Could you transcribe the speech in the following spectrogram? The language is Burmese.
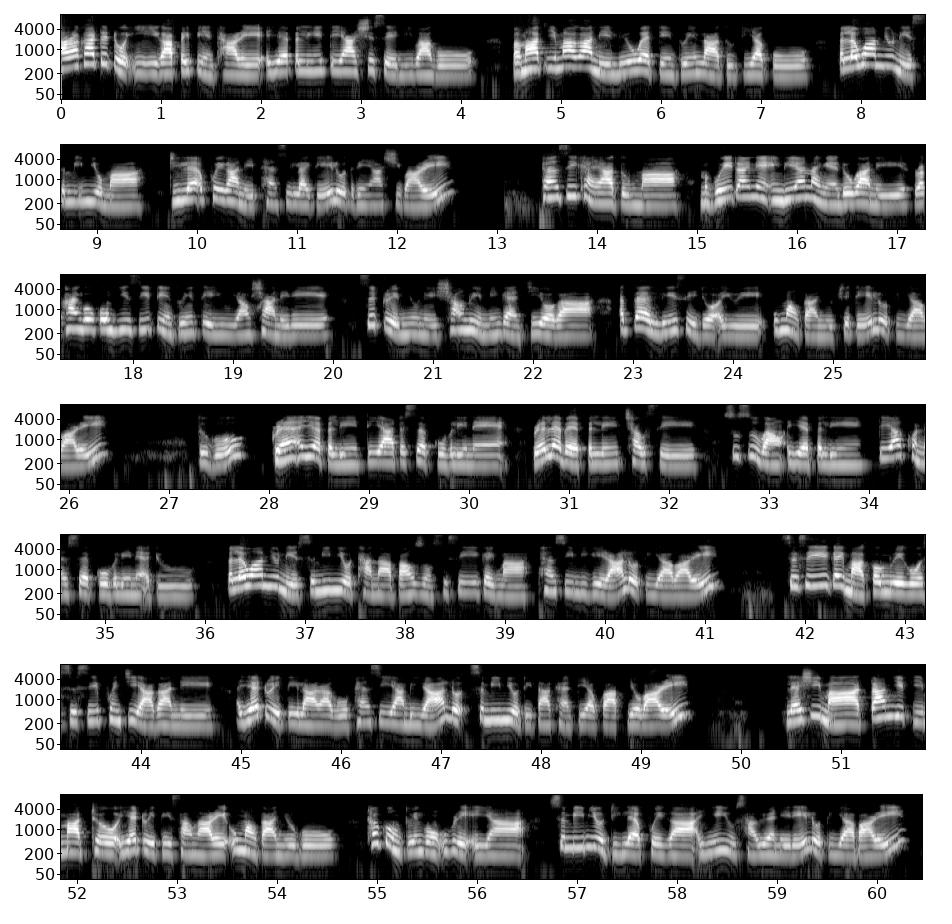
အာရခတက်တို EE ကပိတ်ပင်ထားတဲ့အရက်ပလင်း180နီးပါးကိုဗမာပြည်မကနေလျှို့ဝှက်တင်သွင်းလာသူတယောက်ကိုပလောဝမြို့နယ်စမီးမြို့မှာဒီလက်အဖွဲ့ကနေဖမ်းဆီးလိုက်တယ်လို့သတင်းရရှိပါရယ်ဖမ်းဆီးခံရသူမှာမကွေးတိုင်းနဲ့အိန္ဒိယနိုင်ငံတို့ကနေရခိုင်ကိုကုန်ပြည်စည်းတင်သွင်းတည်ယူရောင်းချနေတဲ့စစ်တွေမြို့နယ်ရှောင်းတွင်မင်းကန်ကြီးရော်ကအသက်40ကျော်အရွယ်ဦးမောင်သားမျိုးဖြစ်တယ်လို့သိရပါရယ်သူကို Grand အရက်ပလင်း119ပလင်းနဲ့ Red Level ပလင်း60စုစုပေါင်းအရက်ပလင်း189ပလင်းနဲ့အတူပလဲဝမြို့နယ်စမီးမြို့ဌာနပေါင်းစုံစစ်စေးဂိတ်မှာဖမ်းဆီးမိခဲ့တာလို့သိရပါဗျ။စစ်စေးဂိတ်မှာကုံတွေကိုစစ်စေးဖွင့်ကြည့်ရာကနေအရက်တွေတီလာတာကိုဖမ်းဆီးရမိတာလို့စမီးမြို့ဒေသခံတယောက်ကပြောပါရယ်။လက်ရှိမှာတားမြစ်ပြည်မထုတ်အရက်တွေတီဆောင်လာတဲ့ဥမောင်သားမျိုးကိုထုတ်ကုန်သွင်းကုန်ဥပဒေအရ စမီးမြို့ဒီလက်အဖွဲ့ကအရေးယူဆောင်ရွက်နေတယ်လို့သိရပါဗျ။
